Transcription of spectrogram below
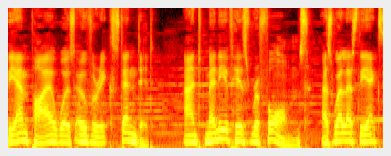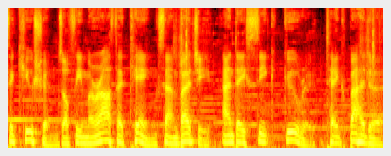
the empire was overextended, and many of his reforms, as well as the executions of the Maratha king Sambhaji and a Sikh guru Tegh Bahadur,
